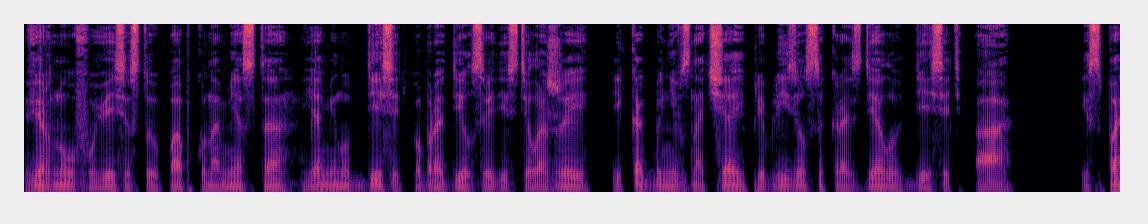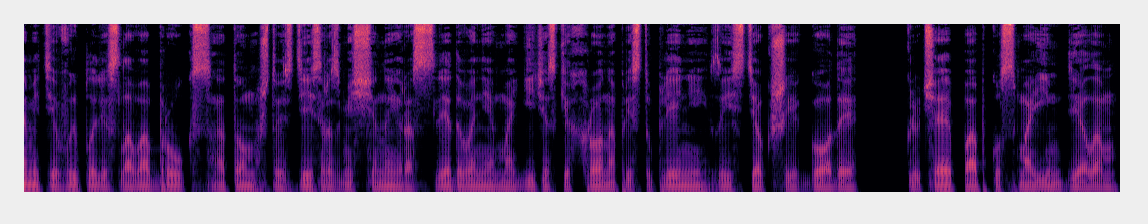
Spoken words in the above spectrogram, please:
Вернув увесистую папку на место, я минут десять побродил среди стеллажей и как бы невзначай приблизился к разделу 10А. Из памяти выплыли слова Брукс о том, что здесь размещены расследования магических хронопреступлений за истекшие годы, включая папку с моим делом.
